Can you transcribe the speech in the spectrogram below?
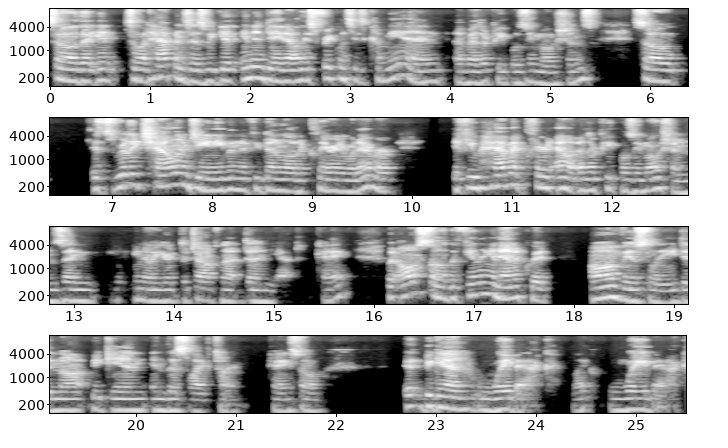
so, the so what happens is we get inundated. All these frequencies come in of other people's emotions. So it's really challenging, even if you've done a lot of clearing or whatever. If you haven't cleared out other people's emotions, then you know the job's not done yet. Okay, but also the feeling inadequate obviously did not begin in this lifetime. Okay, so it began way back, like way back.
